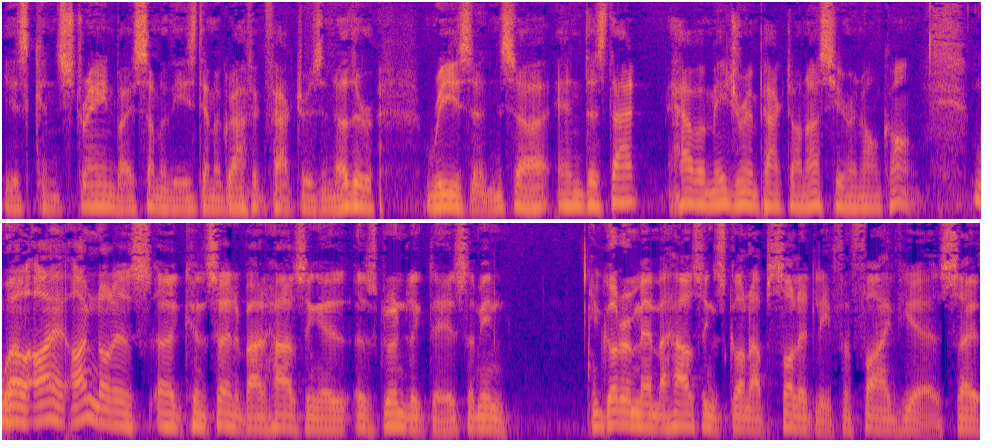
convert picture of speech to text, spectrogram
is constrained by some of these demographic factors and other reasons? Uh, and does that have a major impact on us here in Hong Kong? Well, I, am not as uh, concerned about housing as, as Gundlach is. I mean, You've got to remember housing's gone up solidly for five years, so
